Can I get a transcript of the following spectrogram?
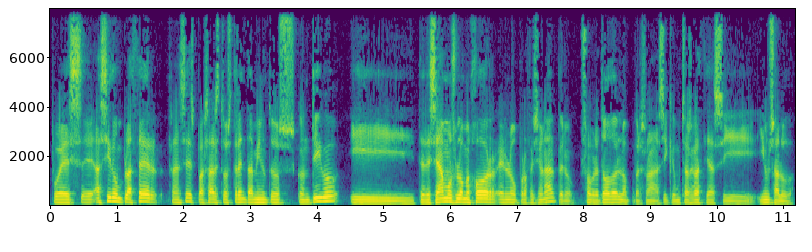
Pues eh, ha sido un placer, Francés, pasar estos 30 minutos contigo y te deseamos lo mejor en lo profesional, pero sobre todo en lo personal. Así que muchas gracias y, un saludo.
